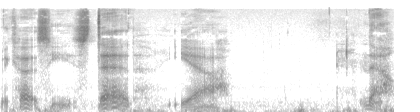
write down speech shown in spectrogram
because he's dead. Yeah. Now,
